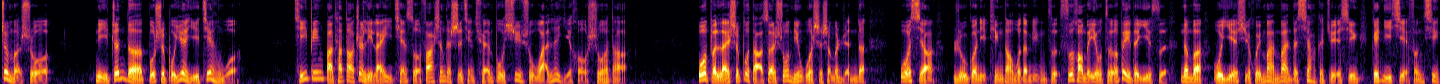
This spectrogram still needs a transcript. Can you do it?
这么说，你真的不是不愿意见我？骑兵把他到这里来以前所发生的事情全部叙述完了以后，说道：“我本来是不打算说明我是什么人的。”我想，如果你听到我的名字，丝毫没有责备的意思，那么我也许会慢慢的下个决心，给你写封信。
